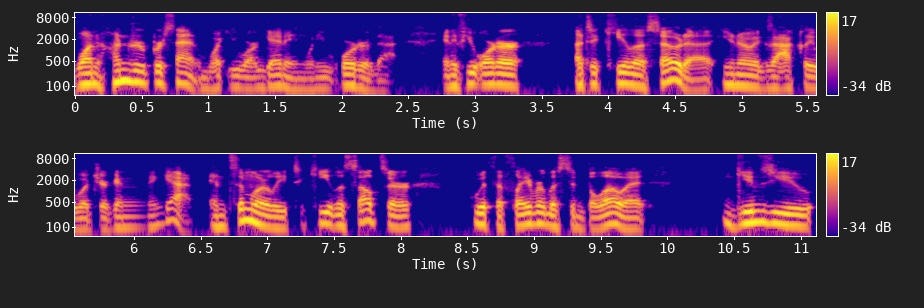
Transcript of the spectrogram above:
100% what you are getting when you order that. And if you order a tequila soda, you know exactly what you're going to get. And similarly, tequila seltzer with the flavor listed below it gives you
